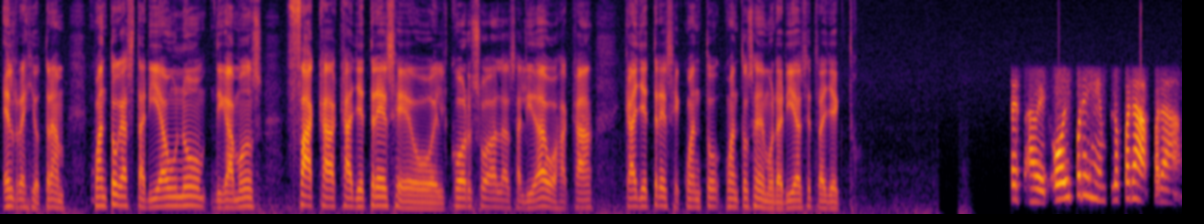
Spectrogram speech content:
el Regiotram? ¿Cuánto gastaría uno, digamos, Faca, calle 13 o el Corso a la salida de Oaxaca, calle 13, ¿cuánto, cuánto se demoraría ese trayecto? Pues a ver, hoy por ejemplo, para, para,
